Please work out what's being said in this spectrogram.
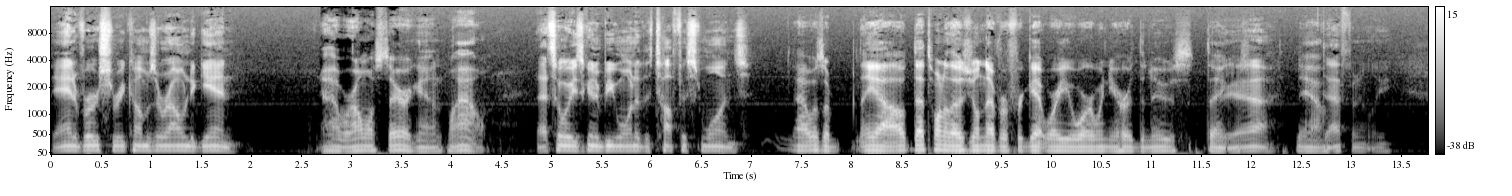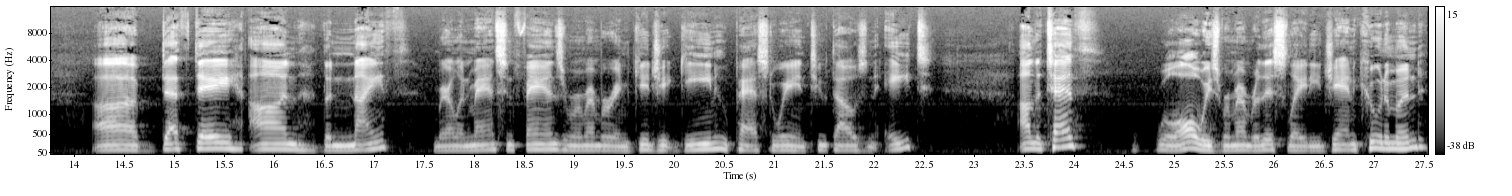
The anniversary comes around again. Yeah, we're almost there again. Wow. That's always going to be one of the toughest ones. That was a yeah. That's one of those you'll never forget where you were when you heard the news thing. Yeah, Yeah. definitely. Uh, Death Day on the 9th, Marilyn Manson fans remember in Gidget Gein, who passed away in 2008. On the 10th, we'll always remember this lady, Jan Kuehnemund,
